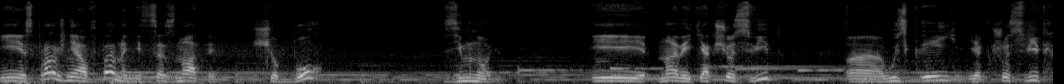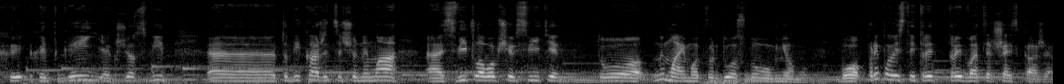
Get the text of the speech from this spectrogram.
І справжня впевненість це знати, що Бог зі мною. І навіть якщо світ е, вузький, якщо світ хиткий, якщо світ е, тобі кажеться, що нема е, світла в світі, то ми маємо тверду основу в ньому. Бо приповісти 3.26 каже:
